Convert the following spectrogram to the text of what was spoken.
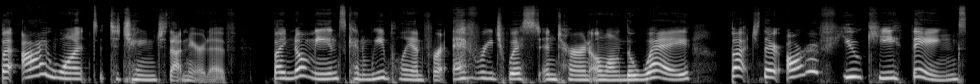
But I want to change that narrative. By no means can we plan for every twist and turn along the way, but there are a few key things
